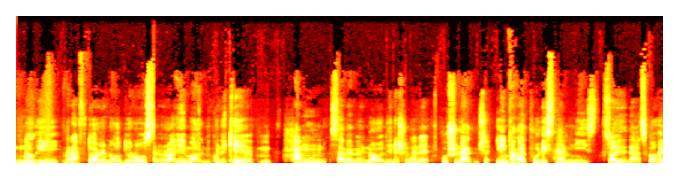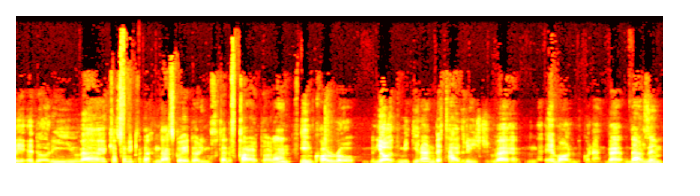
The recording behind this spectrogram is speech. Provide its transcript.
نوعی رفتار نادرست را اعمال می‌کنه که همون سبب نادینه شدن خشونت میشه. این فقط پلیس هم نیست. سایر دستگاه های اداری و کسانی که دستگاه اداری مختلف قرار دارن این کار رو یاد می‌گیرن به تدریج و اعمال می‌کنن. و در ضمن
